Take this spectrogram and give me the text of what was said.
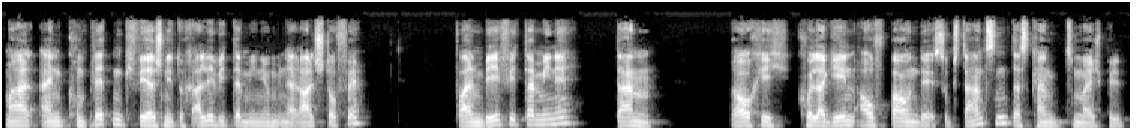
mal einen kompletten Querschnitt durch alle Vitamine und Mineralstoffe, vor allem B-Vitamine. Dann brauche ich Kollagen aufbauende Substanzen. Das kann zum Beispiel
